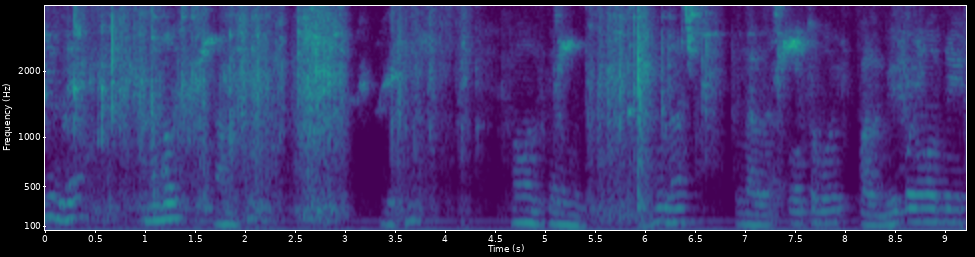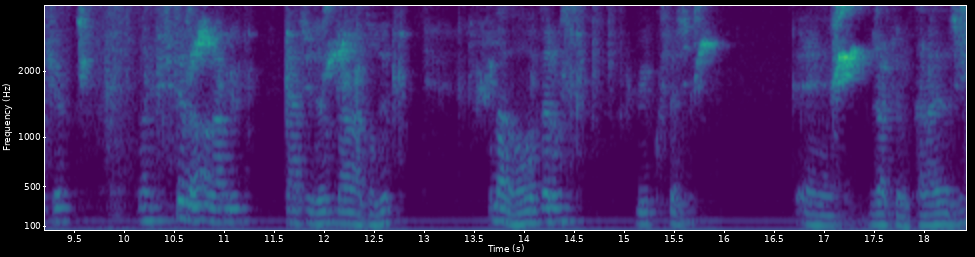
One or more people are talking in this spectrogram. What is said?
bir de mamalık almışım. Biliyorsunuz. Mamalıklarımız burada. Bunlar da orta boy, pardon büyük boy mamalık diye geçiyor. De var ama ben büyük tercih ediyorum. Daha rahat oluyor. Bunlar da mamalıklarımız. Büyük kuşlar için. Ee, düzeltiyorum kanalyalar için.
